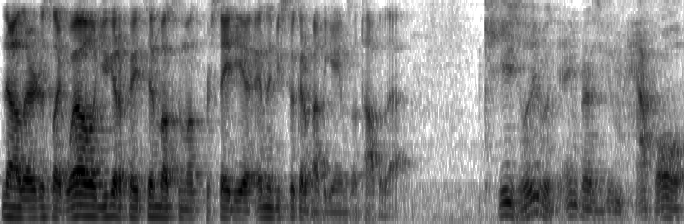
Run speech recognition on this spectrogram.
no, they're just like, well, you got to pay ten bucks a month for Stadia, and then you still got to buy the games on top of that. Jeez, leave with Game Pass, you get them half off.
